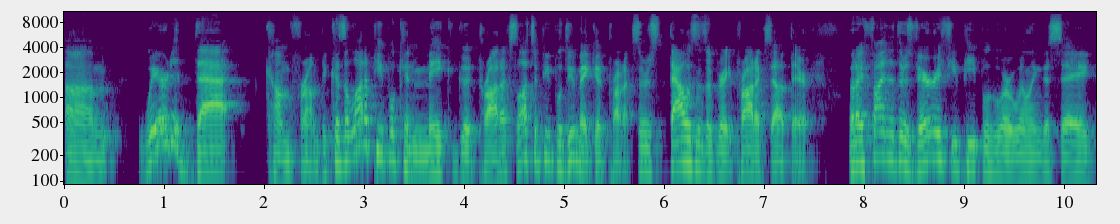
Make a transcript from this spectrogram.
Um, where did that come from? Because a lot of people can make good products. Lots of people do make good products. There's thousands of great products out there. But I find that there's very few people who are willing to say,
